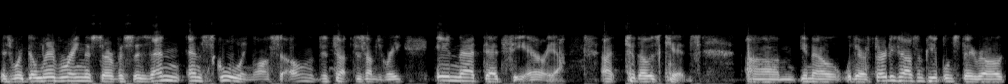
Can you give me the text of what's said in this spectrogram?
is we're delivering the services and, and schooling also to, to some degree in that dead sea area uh, to those kids um, you know, there are 30,000 people in Sderot.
